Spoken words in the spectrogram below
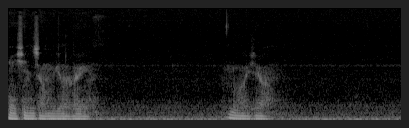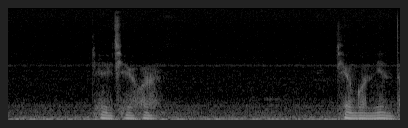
你心上越累，落下。去切换天官念头。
